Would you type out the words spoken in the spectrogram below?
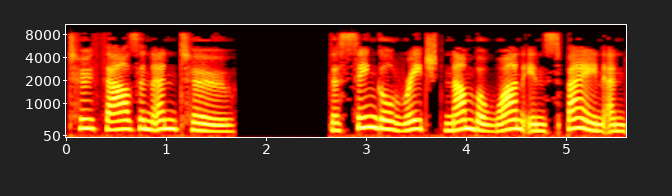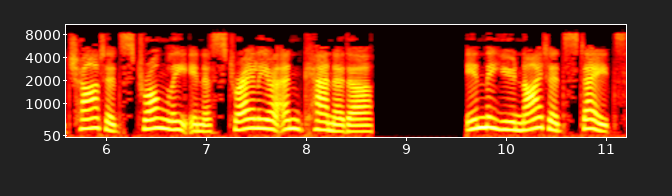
2002. The single reached number one in Spain and charted strongly in Australia and Canada. In the United States,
